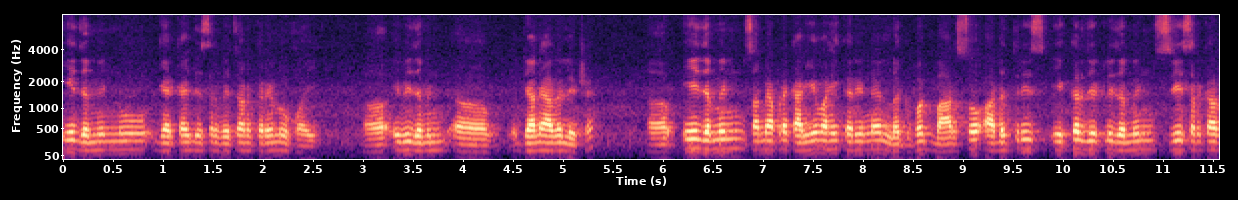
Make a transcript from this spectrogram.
એ જમીનનું ગેરકાયદેસર વેચાણ કરેલું હોય એવી જમીન ધ્યાને આવેલી છે. એ જમીન સામે આપણે કાર્યવાહી કરીને લગભગ બારસો આડત્રીસ એકર જેટલી જમીન શ્રી સરકાર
